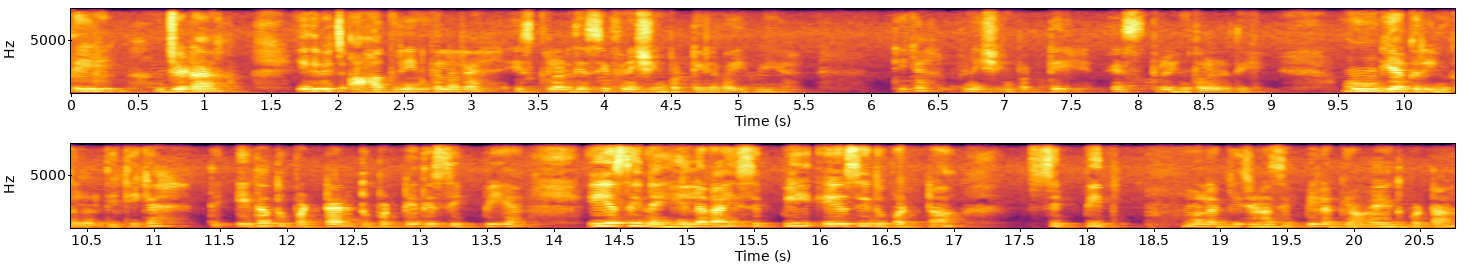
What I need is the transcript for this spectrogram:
ਤੇ ਜਿਹੜਾ ਇਹਦੇ ਵਿੱਚ ਆਹ ਗ੍ਰੀਨ ਕਲਰ ਹੈ, ਇਸ ਕਲਰ ਦੀ ਅਸੀਂ ਫਿਨਿਸ਼ਿੰਗ ਪੱਟੀ ਲਗਾਈ ਹੋਈ ਹੈ। ਠੀਕ ਹੈ? ਫਿਨਿਸ਼ਿੰਗ ਪੱਟੀ ਇਸ ਗ੍ਰੀਨ ਕਲਰ ਦੀ। ਮੂੰਗੀਆ ਗ੍ਰੀਨ ਕਲਰ ਦੀ, ਠੀਕ ਹੈ? ਤੇ ਇਹਦਾ ਦੁਪੱਟਾ ਹੈ ਦੁਪੱਟੇ ਤੇ ਸਿੱਪੀ ਹੈ। ਇਹ ਅਸੀਂ ਨਹੀਂ ਲਗਾਈ ਸਿੱਪੀ, ਇਹ ਅਸੀਂ ਦੁਪੱਟਾ, ਸਿੱਪੀ, ਮਤਲਬ ਕਿ ਜਿਹੜਾ ਸਿੱਪੀ ਲੱਗਿਆ ਹੋਇਆ ਇਹ ਦੁਪੱਟਾ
